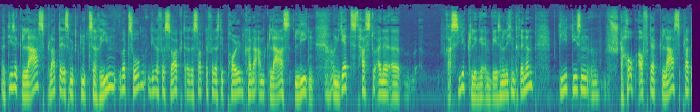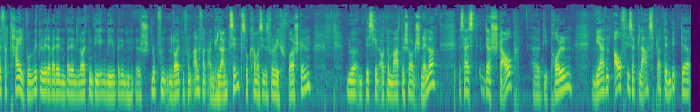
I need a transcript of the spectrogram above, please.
Äh, diese Glasplatte ist mit Glycerin überzogen, die dafür sorgt, äh, das sorgt dafür, dass die Pollenkörner am Glas liegen. Aha. Und jetzt hast du eine äh, Rasierklinge im Wesentlichen drinnen, die diesen Staub auf der Glasplatte verteilt, womit wir wieder bei den, bei den Leuten, die irgendwie bei den äh, schnupfenden Leuten vom Anfang angelangt sind. So kann man sich das wirklich vorstellen. Nur ein bisschen automatischer und schneller. Das heißt, der Staub, äh, die Pollen werden auf dieser Glasplatte mit der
